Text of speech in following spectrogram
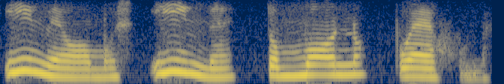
Είναι όμως, είναι το μόνο που έχουμε.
